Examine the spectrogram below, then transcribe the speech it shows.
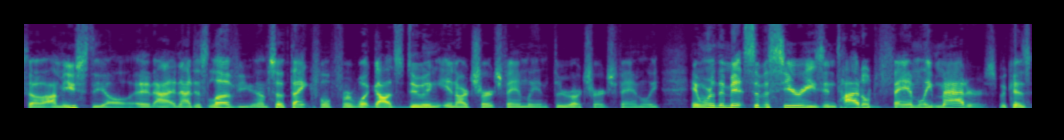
so I'm used to y'all, and I, and I just love you. And I'm so thankful for what God's doing in our church family and through our church family. And we're in the midst of a series entitled Family Matters because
